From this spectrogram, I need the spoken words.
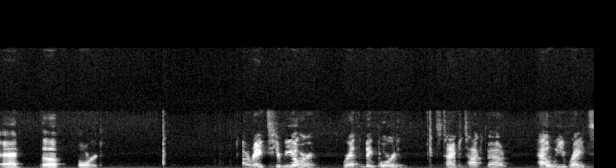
at the board. All right, here we are. We're at the big board. It's time to talk about how we write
